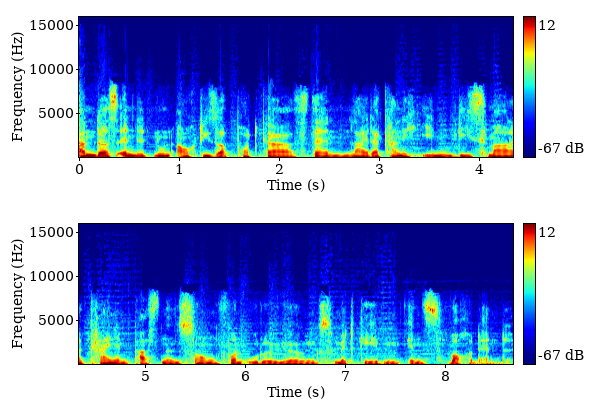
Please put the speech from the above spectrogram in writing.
Anders endet nun auch dieser Podcast, denn leider kann ich Ihnen diesmal keinen passenden Song von Udo Jürgens mitgeben ins Wochenende.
